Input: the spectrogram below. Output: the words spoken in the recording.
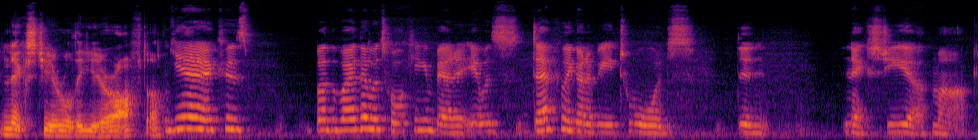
next year or the year after. Yeah, because but the way they were talking about it, it was definitely going to be towards the next year mark.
